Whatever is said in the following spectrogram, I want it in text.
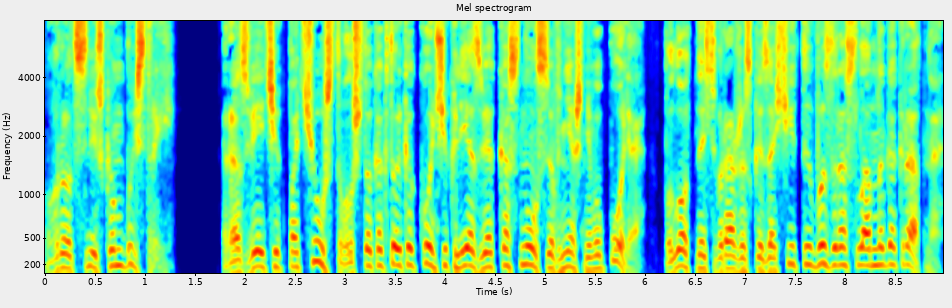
Урод слишком быстрый». Разведчик почувствовал, что как только кончик лезвия коснулся внешнего поля, плотность вражеской защиты возросла многократно,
